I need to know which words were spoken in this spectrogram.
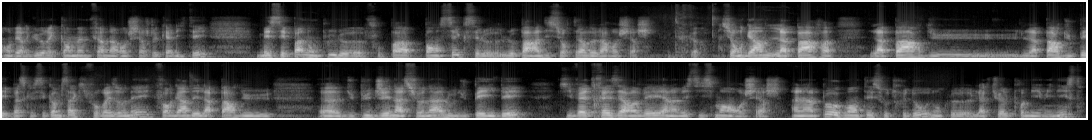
envergure et quand même faire de la recherche de qualité. Mais c'est pas non plus le, faut pas penser que c'est le, paradis sur terre de la recherche. Si on regarde la part, la part du, la part du pays, parce que c'est comme ça qu'il faut raisonner. Il faut regarder la part du, euh, du budget national ou du PIB qui va être réservée à l'investissement en recherche. Elle a un peu augmenté sous Trudeau, donc l'actuel Premier ministre,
